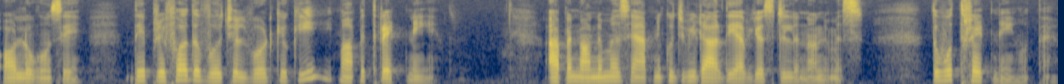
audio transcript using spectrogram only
और लोगों से they prefer the virtual world क्योंकि वहाँ पे थ्रेट नहीं है। आप अनोनिमस हैं आपने कुछ भी डाल दिया यू स्टिल अनोनिमस तो वो थ्रेट नहीं होता है।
